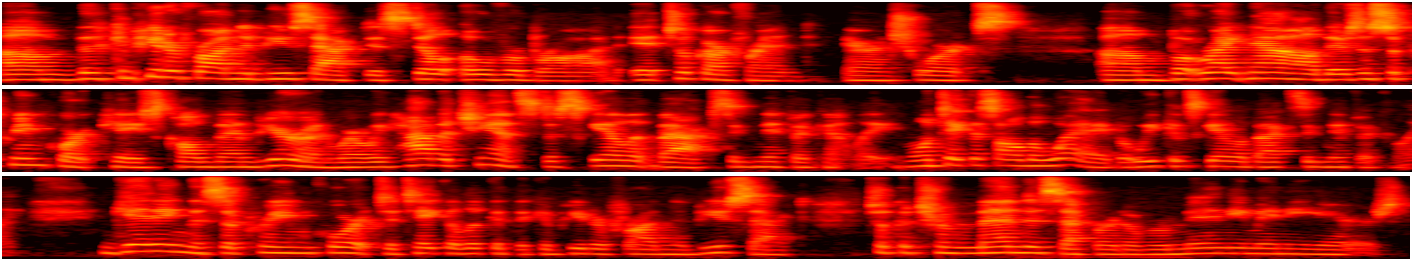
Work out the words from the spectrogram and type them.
Um, the Computer Fraud and Abuse Act is still overbroad. It took our friend Aaron Swartz um, but right now, there's a Supreme Court case called Van Buren where we have a chance to scale it back significantly. It won't take us all the way, but we can scale it back significantly. Getting the Supreme Court to take a look at the Computer Fraud and Abuse Act took a tremendous effort over many, many years.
